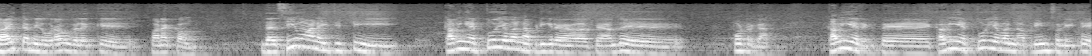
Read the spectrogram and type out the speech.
தாய் தமிழ் உறவுகளுக்கு வணக்கம். இந்த சீமானை திட்டி கவிஞர் தூயவன் அப்படிங்கிற ஒருத்தன் வந்து போட்டிருக்கான். கவிஞர் இப்போ கவிஞர் தூயவன் அப்படின்னு சொல்லிட்டு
